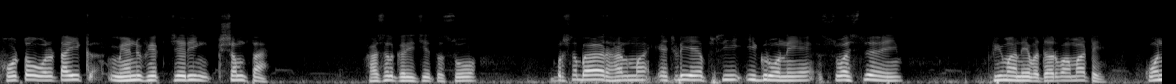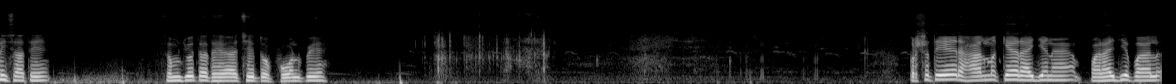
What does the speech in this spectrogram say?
ફોટોવોલ્ટાઇક મેન્યુફેક્ચરિંગ ક્ષમતા હાંસલ કરી છે? તો સો પ્રશ્ન બાર હાલમાં એચડીએફસી ઇગ્રોને સ્વાસ્થ્ય વીમાને વધારવા માટે કોની સાથે સમજોતા થયા છે તો ફોનપે પ્રશ્ન તેર, હાલમાં કયા રાજ્યના રાજ્યપાલ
